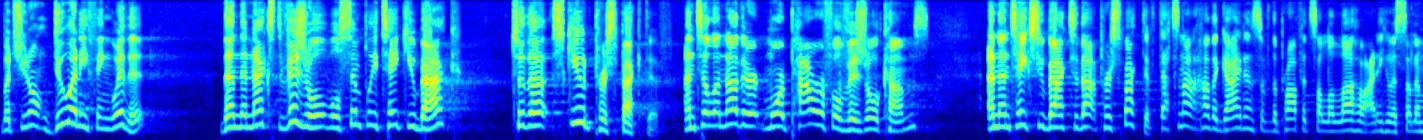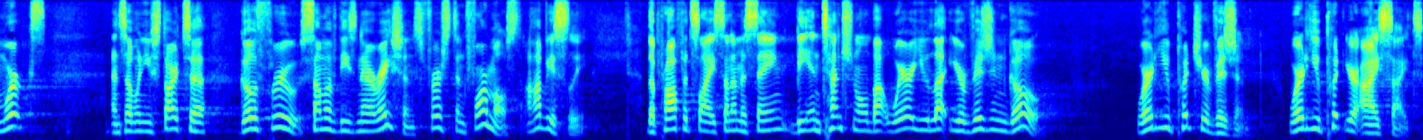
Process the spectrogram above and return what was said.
but you don't do anything with it, then the next visual will simply take you back to the skewed perspective until another more powerful visual comes and then takes you back to that perspective. That's not how the guidance of the Prophet works. And so when you start to go through some of these narrations, first and foremost, obviously, the Prophet ﷺ is saying, be intentional about where you let your vision go. Where do you put your vision? Where do you put your eyesight?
